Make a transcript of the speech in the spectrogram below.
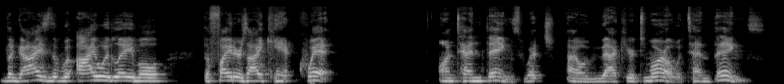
the guys that I would label the fighters I can't quit on 10 things, which I will be back here tomorrow with 10 things.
